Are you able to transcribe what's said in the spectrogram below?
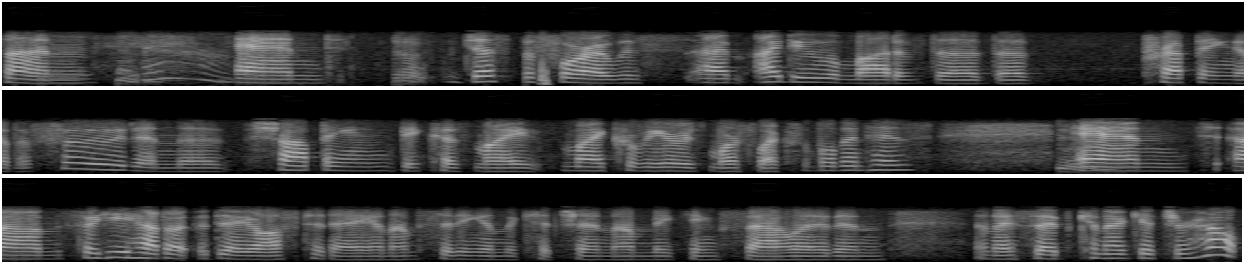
son. Yeah. and just before I was I I do a lot of the the prepping of the food and the shopping because my my career is more flexible than his Mhm. and um so he had a, a day off today and I'm sitting in the kitchen I'm making salad and and I said can I get your help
